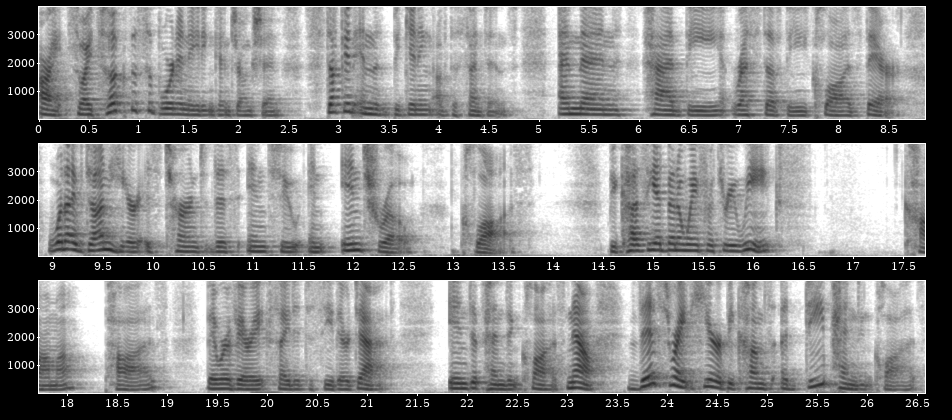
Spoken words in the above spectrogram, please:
All right, so I took the subordinating conjunction, stuck it in the beginning of the sentence, and then had the rest of the clause there. What I've done here is turned this into an intro clause. Because he had been away for three weeks, comma, pause, they were very excited to see their dad independent clause. Now, this right here becomes a dependent clause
